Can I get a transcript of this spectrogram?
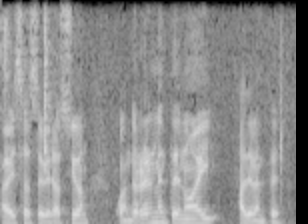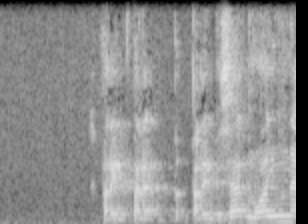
a esa aseveración cuando realmente no hay... Adelante. Para, empezar, no hay una,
